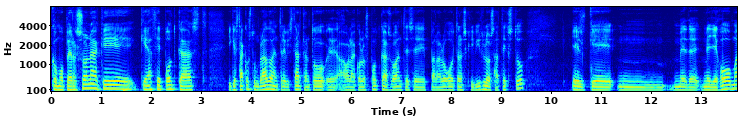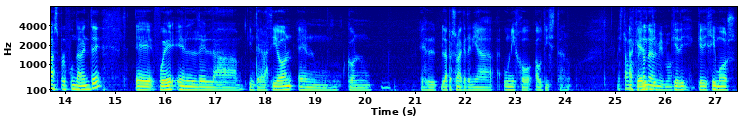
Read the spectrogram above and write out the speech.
Como persona que, que hace podcast y que está acostumbrado a entrevistar tanto eh, ahora con los podcasts o antes eh, para luego transcribirlos a texto, el que mm, me, llegó más profundamente eh, fue el de la integración con la persona que tenía un hijo autista. Estamos pensando en el mismo. Que, que dijimos,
